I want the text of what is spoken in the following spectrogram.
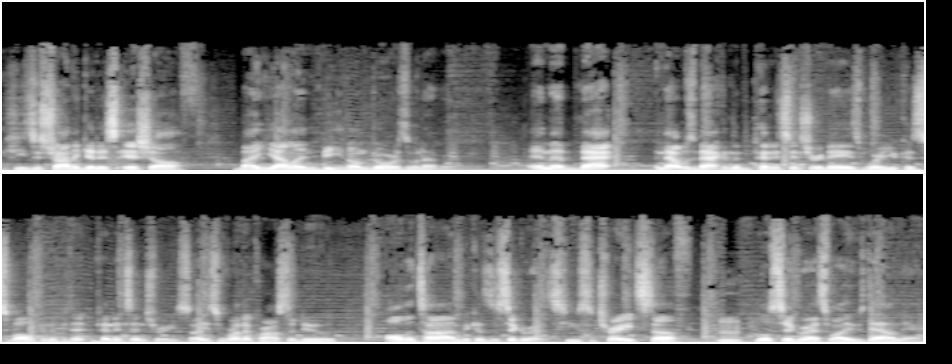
He's just trying to get his ish off by yelling, beating on doors, whatever. And that back, and that was back in the penitentiary days where you could smoke in the penitentiary. So I used to run across the dude all the time because of cigarettes. He used to trade stuff, little cigarettes while he was down there.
